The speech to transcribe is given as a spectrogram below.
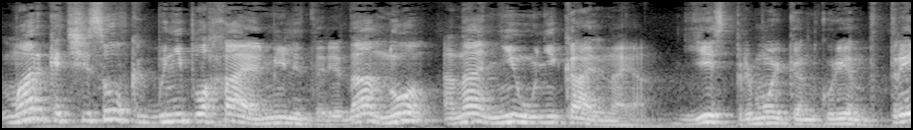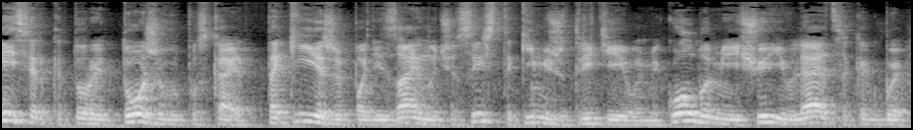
марка часов как бы неплохая, Military, да, но она не уникальная. Есть прямой конкурент Tracer, который тоже выпускает такие же по дизайну часы с такими же тритиевыми колбами, еще является как бы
